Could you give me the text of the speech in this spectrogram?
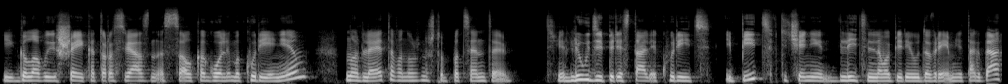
и головы и шеи, которые связаны с алкоголем и курением. Но для этого нужно, чтобы пациенты люди перестали курить и пить в течение длительного периода времени, тогда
